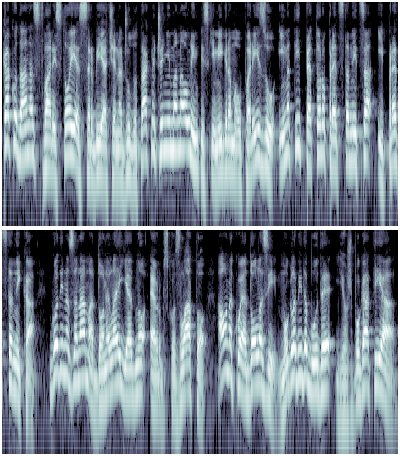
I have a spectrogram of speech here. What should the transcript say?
Kako danas stvari stoje, Srbija će na judo takmičenjima na olimpijskim igrama u Parizu imati petoro predstavnica i predstavnika. Godina za nama donela je jedno evropsko zlato, a ona koja dolazi mogla bi da bude još bogatija.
